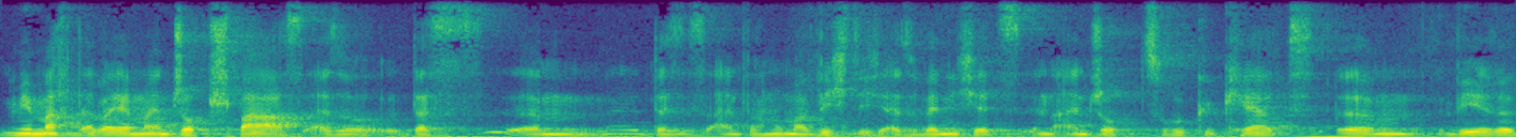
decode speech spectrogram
mir macht aber ja mein Job Spaß. Also das, ähm, das ist einfach nochmal wichtig. Also wenn ich jetzt in einen Job zurückgekehrt ähm, wäre,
